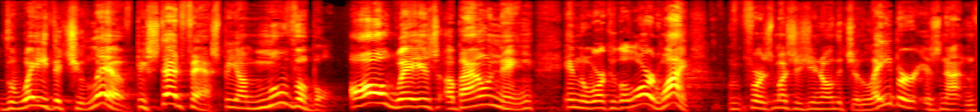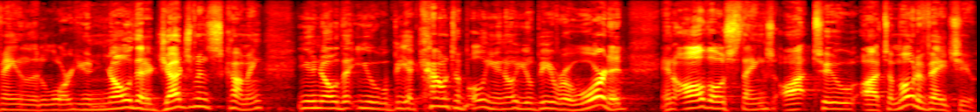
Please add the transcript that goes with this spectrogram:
the way that you live. Be steadfast, be unmovable, always abounding in the work of the Lord. Why? for as much as you know that your labor is not in vain in the Lord, you know that a judgment's coming, you know that you will be accountable, you know you'll be rewarded, and all those things ought to, ought to motivate you.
